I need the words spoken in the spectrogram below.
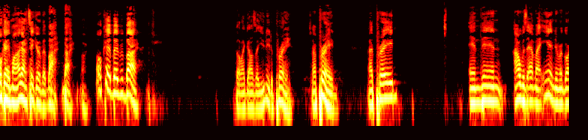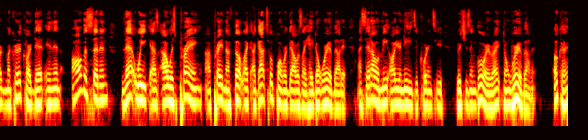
Okay, mom, I gotta take care of it. Bye, bye. Okay, baby, bye. Felt like I was like, you need to pray. So I prayed. I prayed. And then I was at my end in regard to my credit card debt. And then all of a sudden that week, as I was praying, I prayed and I felt like I got to a point where God was like, Hey, don't worry about it. I said I will meet all your needs according to riches and glory, right? Don't worry about it. Okay.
